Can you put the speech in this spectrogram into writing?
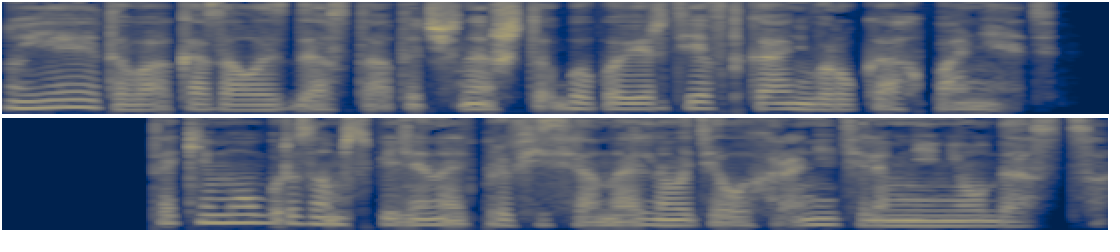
Но и этого оказалось достаточно, чтобы, повертев ткань в руках, понять. Таким образом, спеленать профессионального телохранителя мне не удастся.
